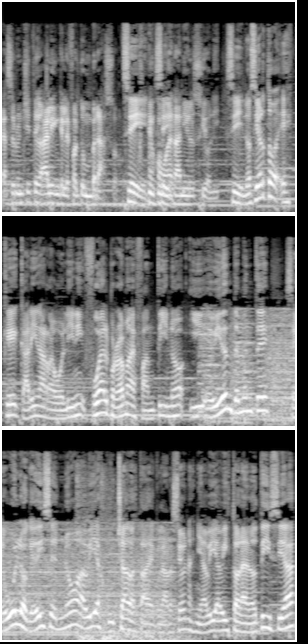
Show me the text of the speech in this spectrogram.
hacer un chiste a alguien que le falta un brazo. Sí, como sí. es Daniel Scioli. Sí, lo cierto es que Karina Rabolini fue al programa de Fantino y evidentemente, según lo que dice, no había escuchado estas declaraciones ni había visto la noticia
